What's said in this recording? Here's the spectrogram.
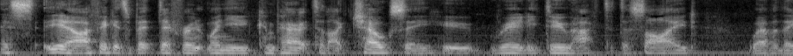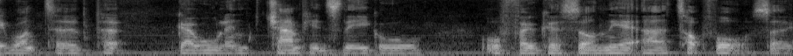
it's you know I think it's a bit different when you compare it to like Chelsea, who really do have to decide whether they want to put go all in Champions League or or focus on the uh, top four. So.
